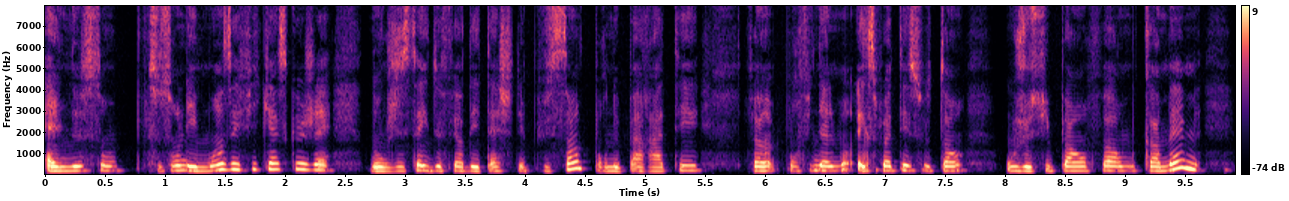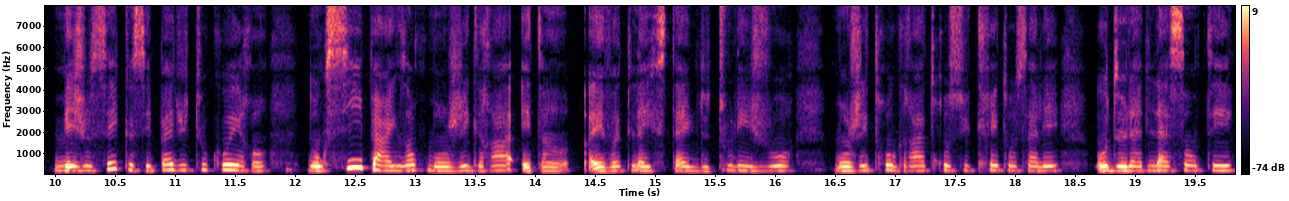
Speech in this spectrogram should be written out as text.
elles ne sont, ce sont les moins efficaces que j'ai. Donc j'essaye de faire des tâches les plus simples pour ne pas rater, enfin pour finalement exploiter ce temps où je suis pas en forme quand même, mais je sais que c'est pas du tout cohérent. Donc si par exemple manger gras est un est votre lifestyle de tous les jours, manger trop gras, trop sucré, trop salé, au-delà de la santé,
